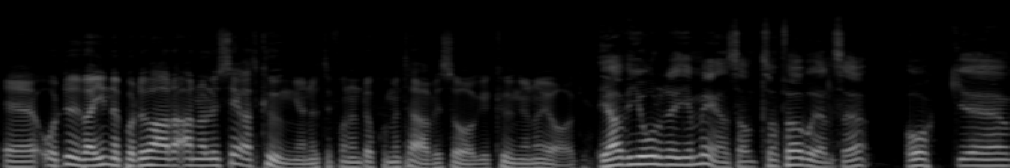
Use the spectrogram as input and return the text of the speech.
Eh, och du var inne på, du hade analyserat kungen utifrån en dokumentär vi såg, Kungen och jag. Ja, vi gjorde det gemensamt som förberedelse och eh,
